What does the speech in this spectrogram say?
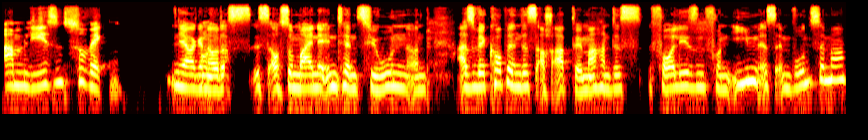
am Lesen zu wecken. Ja, genau, das ist auch so meine Intention. Und also wir koppeln das auch ab. Wir machen das Vorlesen von ihm ist im Wohnzimmer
